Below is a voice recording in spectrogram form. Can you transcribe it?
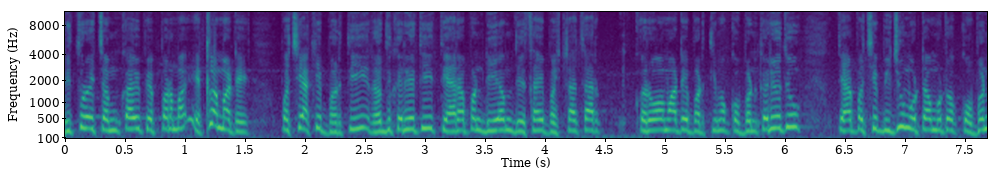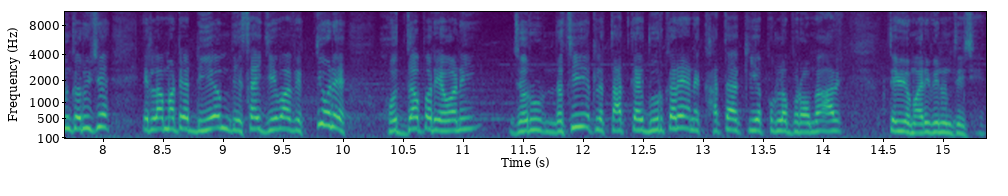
મિત્રોએ ચમકાવ્યું પેપરમાં એટલા માટે, પછી આખી ભરતી રદ કરી હતી, ત્યારે પણ ડીએમ દેસાઈ ભ્રષ્ટાચાર કરવા માટે ભરતીમાં કૌભાંડ કર્યું હતું, ત્યાર પછી બીજું મોટા મોટો કૌભાંડ કર્યું છે, એટલા માટે ડીએમ દેસાઈ જેવા વ્યક્તિઓને હોદ્દા પર રહેવાની જરૂર નથી, એટલે તાત્કાલિક દૂર કરે અને ખાતાકીય પગલાં ભરવામાં આવે, તેવી અમારી વિનંતી છે.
